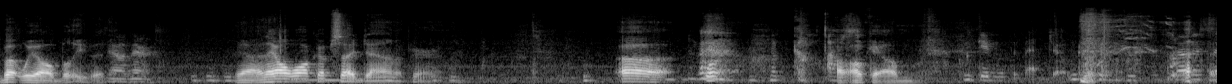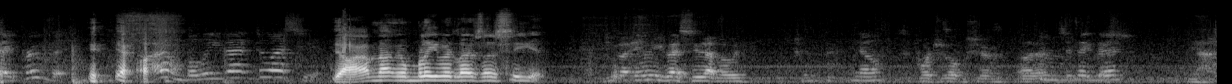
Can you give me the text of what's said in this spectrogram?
But we all believe it. Down there. Yeah, and they all walk upside down apparently. Uh, well- Gosh, oh, okay, I'll begin with the bad jokes. Trying to say, prove it. yeah, I don't believe that until I see it. yeah. I'm not gonna believe it unless I see it. You guys, any of you guys see that movie? No. Support your local sheriff. Uh, that- Is it good? Yeah.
